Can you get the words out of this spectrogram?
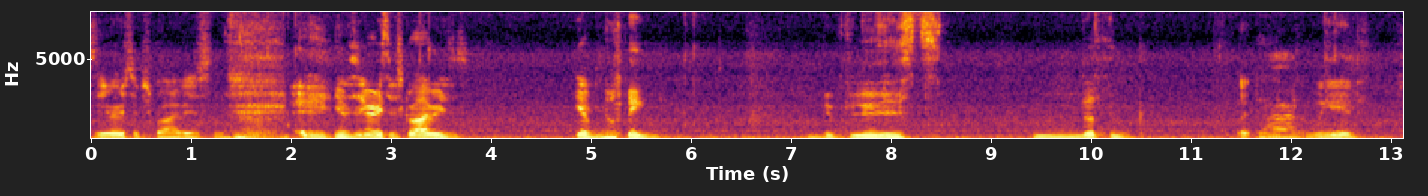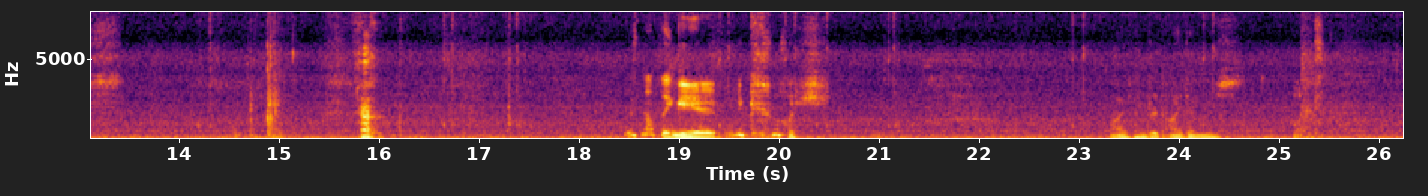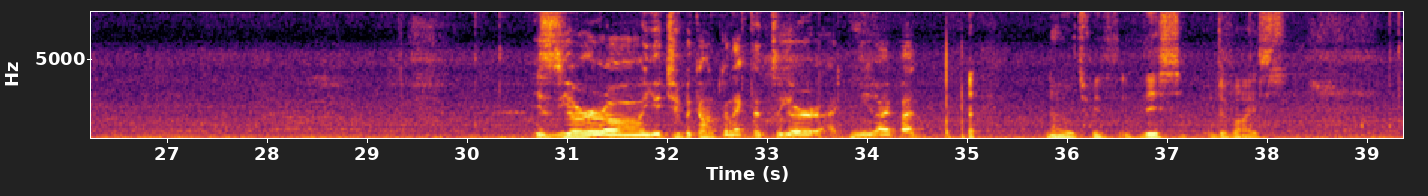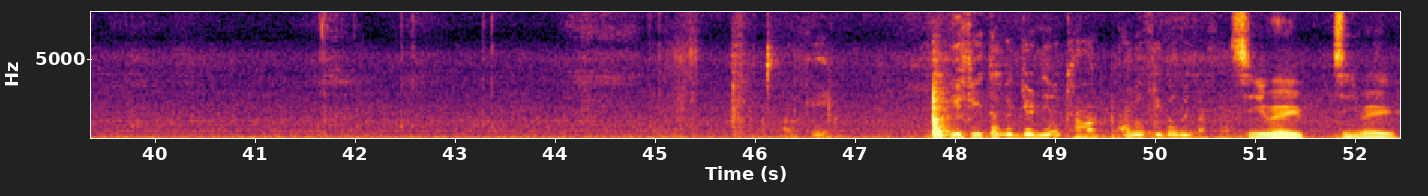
zero subscribers. you have zero subscribers. You have nothing. You have playlists. Nothing. Uh, Ah, Weird. Huh. There's nothing here. Oh my gosh. 500 items? What? Is your uh, YouTube account connected to your new iPad? No, it's with this device. Okay. You fiddle with your new account, I will fiddle with my phone. Zero, zero,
